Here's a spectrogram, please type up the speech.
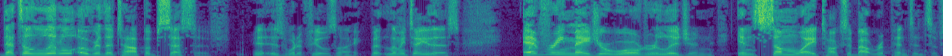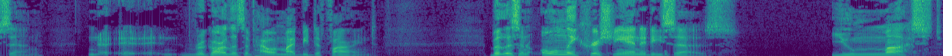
that's a little over the top obsessive, is what it feels like. But let me tell you this every major world religion in some way talks about repentance of sin, regardless of how it might be defined. But listen, only Christianity says you must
